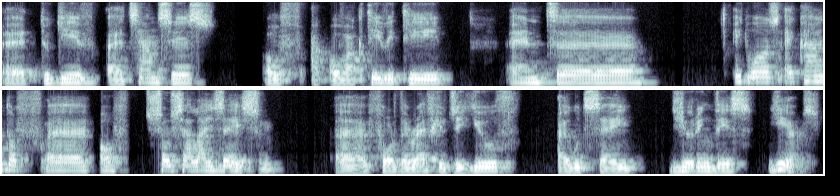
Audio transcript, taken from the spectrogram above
uh, to give uh, chances of, of activity. And uh, it was a kind of, uh, of socialization uh, for the refugee youth, I would say, during these years.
